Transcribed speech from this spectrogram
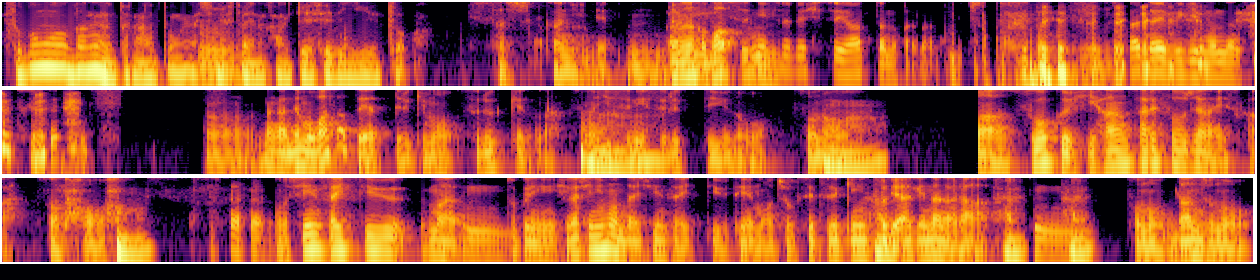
そこも残念だったかなと思いましたね、うん二、人の関係性で言うと。確かにね。うん、あれなんかば椅子にする必要あったのかなって、ちょっと、うん。それはだいぶ疑問なんです。よね。うん、なんかでもわざとやってる気もするけどな、その椅子にするっていうのを、その、うん。まあ、すごく批判されそうじゃないですか。その、震災っていう、まあ、うん。特に東日本大震災っていうテーマを直接的に取り上げながら、はい。うん。はい。その男女の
